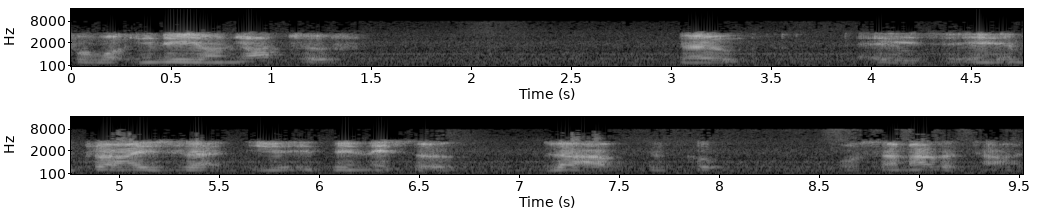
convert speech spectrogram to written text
for what you need on Yom Tov. So it, it implies that you, it'd be nicer love to cook for some other time.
